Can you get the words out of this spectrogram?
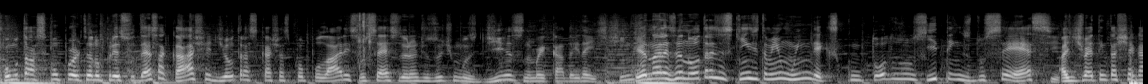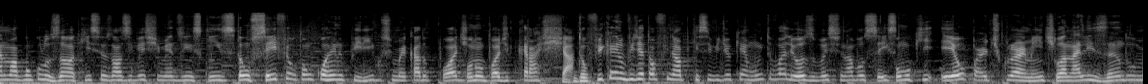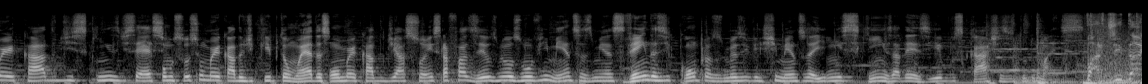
como tá se comportando o preço dessa caixa e de outras caixas populares no CS durante os últimos dias no mercado aí da Steam, e analisando outras skins e também um index com todos os itens do CS. A gente vai tentar chegar numa conclusão conclusão aqui se os nossos investimentos em skins estão safe ou estão correndo perigo, se o mercado pode ou não pode crashar. Então fica aí no vídeo até o final, porque esse vídeo aqui é muito valioso. Vou ensinar vocês como que eu, particularmente, estou analisando o mercado de skins de CS como se fosse um mercado de criptomoedas ou um mercado de ações para fazer os meus movimentos, as minhas vendas e compras, os meus investimentos aí em skins, adesivos, caixas e tudo mais. Partida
